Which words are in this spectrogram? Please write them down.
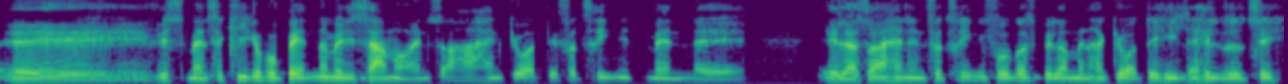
øh, hvis man så kigger på Bender med de samme øjne, så har han gjort det fortrinligt, men øh, eller så er han en fortrinlig fodboldspiller, men har gjort det helt af helvede til,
